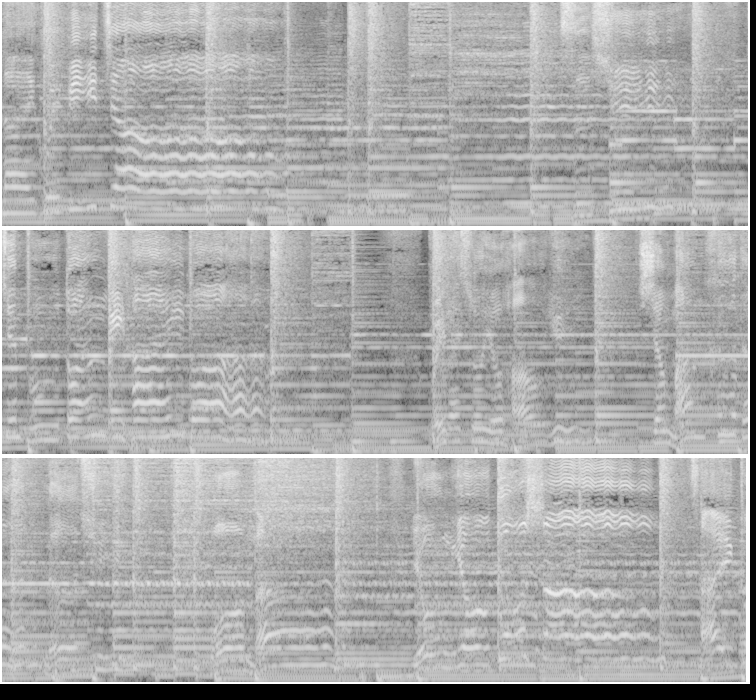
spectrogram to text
来回比较，去，剪不断理还乱，未来所有好运像盲盒的乐趣，我们拥有多少才够？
